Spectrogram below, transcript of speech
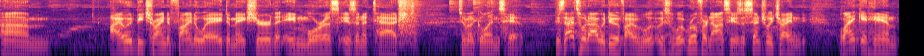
um, I would be trying to find a way to make sure that Aidan Morris isn't attached to McGlynn's hip. Because that's what I would do if I was Wilfried Nancy is essentially try and blanket him.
